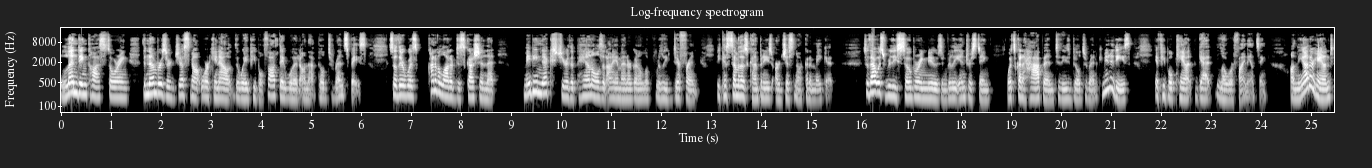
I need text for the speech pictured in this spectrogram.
lending costs soaring, the numbers are just not working out the way people thought they would on that build to rent space. So there was kind of a lot of discussion that maybe next year the panels at IMN are going to look really different because some of those companies are just not going to make it. So that was really sobering news and really interesting what's going to happen to these build to rent communities if people can't get lower financing. On the other hand,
